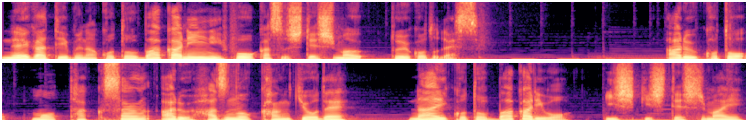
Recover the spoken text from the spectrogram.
ネガティブなことばかりにフォーカスしてしまうということです。あることもたくさんあるはずの環境でないことばかりを意識してしまい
